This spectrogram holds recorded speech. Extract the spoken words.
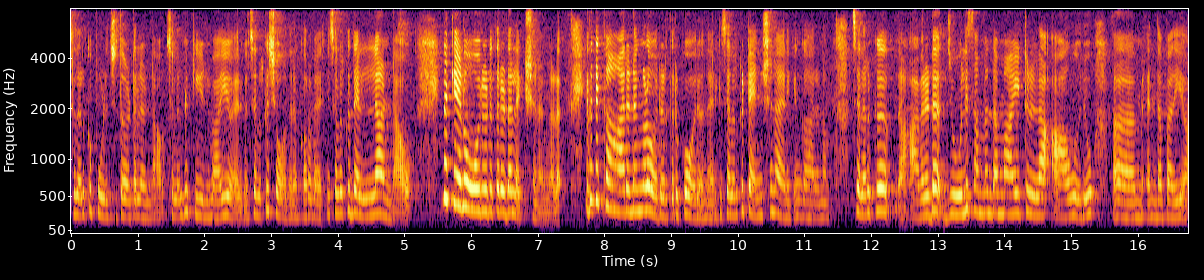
ചിലർക്ക് പുളിച്ചു തോട്ടലുണ്ടാവും ചിലർക്ക് കീഴ്വായു ആയിരിക്കും ചിലർക്ക് ശോധനക്കുറവായിരിക്കും. ചിലർക്ക് ഇതെല്ലാം ഉണ്ടാവും. ഇതൊക്കെയാണ് ഓരോരുത്തരുടെ ലക്ഷണങ്ങൾ. ഇതിന്റെ കാരണങ്ങൾ ഓരോരുത്തർക്കും ഓരോന്നായിരിക്കും. ചിലർക്ക് ടെൻഷൻ ആയിരിക്കും കാരണം. ചിലർക്ക് അവരുടെ ജോലി സംബന്ധമായിട്ടുള്ള ആ ഒരു എന്താ പറയുക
